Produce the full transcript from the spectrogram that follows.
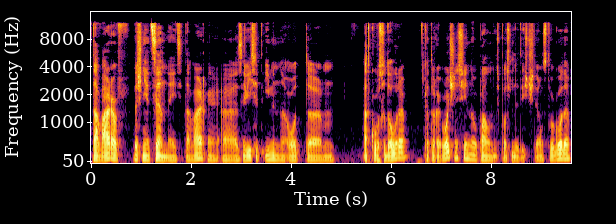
товаров точнее, цен на эти товары зависит именно от, эм, от курса доллара, который очень сильно упал после 2014 года.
